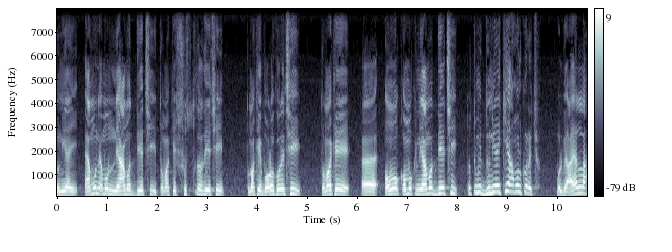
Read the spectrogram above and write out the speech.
দুনিয়ায় এমন এমন নিয়ামত দিয়েছি, তোমাকে সুস্থতা দিয়েছি, তোমাকে বড় করেছি, তোমাকে অমুক অমুক নিয়ামত দিয়েছি। তো তুমি দুনিয়ায় কি আমল করেছ? বলবে, আয় আল্লাহ,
